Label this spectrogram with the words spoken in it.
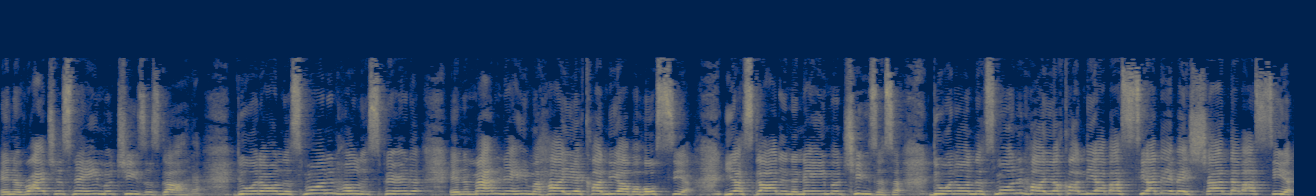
in the righteous name of Jesus, God. Do it on this morning, Holy Spirit, uh, in the mighty name of Hayekandiabahosia. Yes, God, in the name of Jesus. Do it on this morning, Hayekandiabasia Debeshandabasia,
